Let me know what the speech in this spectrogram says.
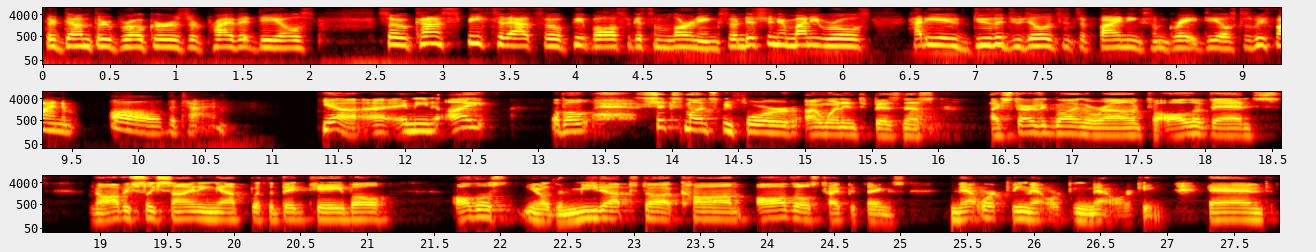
They're done through brokers or private deals. So kind of speak to that so people also get some learning. So in addition to your money rules how do you do the due diligence of finding some great deals? Because we find them all the time. Yeah, I, I mean, I about six months before I went into business, I started going around to all events. You know, obviously signing up with the big table, all those, you know, the meetups.com, all those type of things. Networking, networking, networking. And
